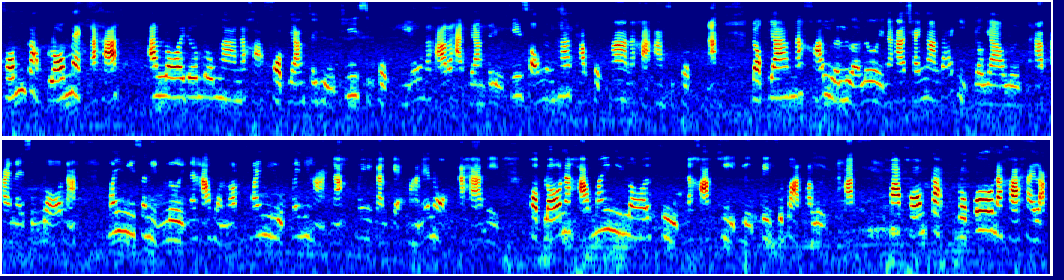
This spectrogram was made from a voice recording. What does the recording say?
พร้อมกับล้อแม็กนะคะอัลลอยเดิมโรงงานนะคะ ขอบยางจะอยู่ที่ 16 นิ้วนะคะ รหัสยางจะอยู่ที่ 215ทับ65 นะคะ R16 นะ ดอกยางนะคะเหลือๆเลยนะคะ ใช้งานได้อีกยาวๆเลยนะคะ ภายในซุ้มล้อนะ ไม่มีสนิมเลยนะคะ หัวน็อตไม่มีหลุดไม่มีหายนะ ไม่มีการแกะมาแน่นอนนะคะนี่ขอบล้อนะคะไม่มีรอยขูดนะคะ ขีดหรือปีนฟุตบาทมาเลยนะคะ มาพร้อมกับโลโก้นะคะไฮลัก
